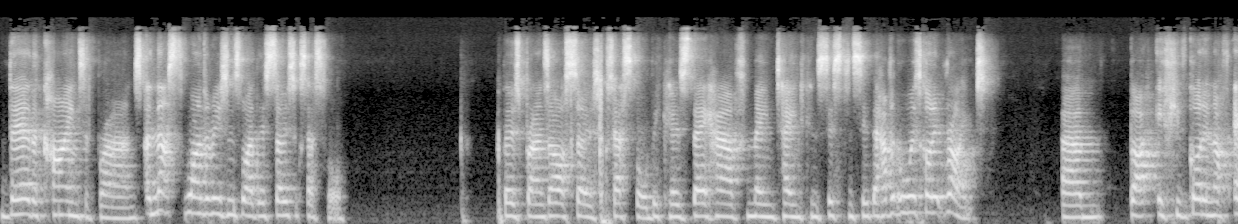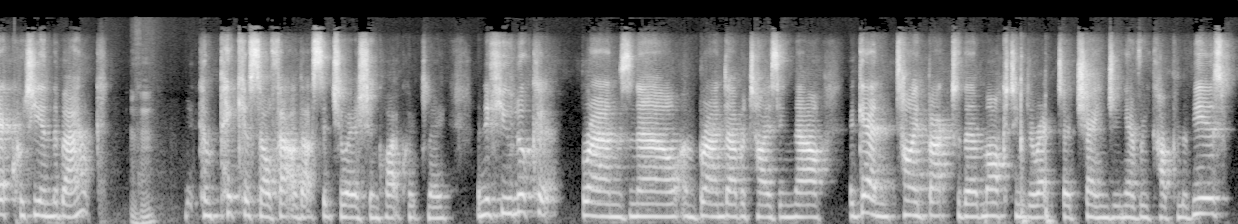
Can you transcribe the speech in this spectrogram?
they're the kinds of brands, and that's one of the reasons why they're so successful. Those brands are so successful because they have maintained consistency. They haven't always got it right. Um, but if you've got enough equity in the bank, mm-hmm. you can pick yourself out of that situation quite quickly. And if you look at brands now and brand advertising now, again, tied back to the marketing director changing every couple of years.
